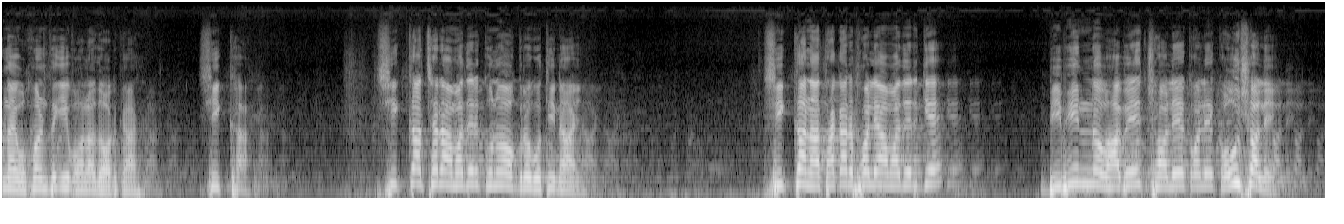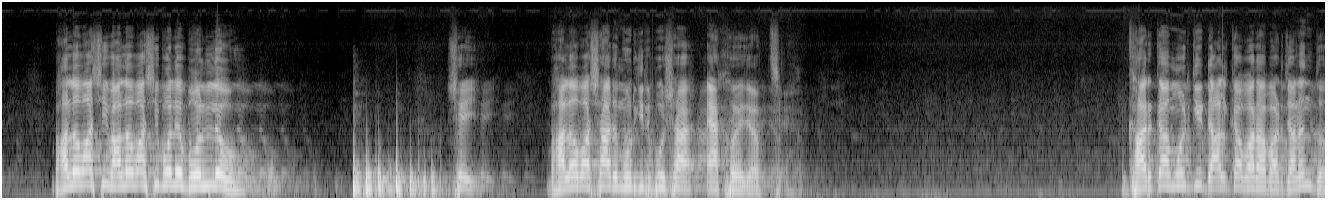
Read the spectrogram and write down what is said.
না, ওখান থেকেই বলা দরকার। শিক্ষা। শিক্ষা ছাড়া আমাদের কোনো অগ্রগতি নাই। শিক্ষা না থাকার ফলে আমাদেরকে বিভিন্নভাবে ছলে কলে কৌশলে ভালোবাসি ভালোবাসি বলে বললেও সেই ভালোবাসা আর মুরগির পোষা এক হয়ে যাচ্ছে। ঘরকা মুরগি, ডালকা বরাবর, জানেন তো?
